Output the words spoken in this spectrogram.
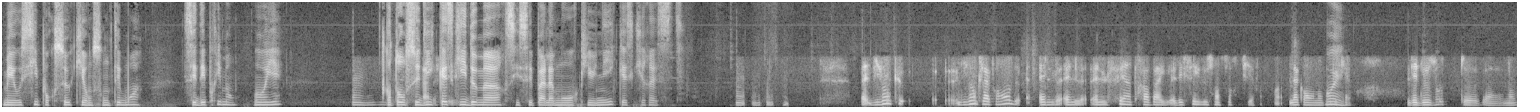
mais aussi pour ceux qui en sont témoins. C'est déprimant, vous voyez? Mhm. Quand on se dit Ah, qu'est-ce qui demeure si c'est pas l'amour qui unit, qu'est-ce qui reste? Bah, disons que, euh, disons que la grande, elle, elle, elle fait un travail, elle essaye de s'en sortir. La grande, en Oui. les cas. Les deux autres, euh, bah, non.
